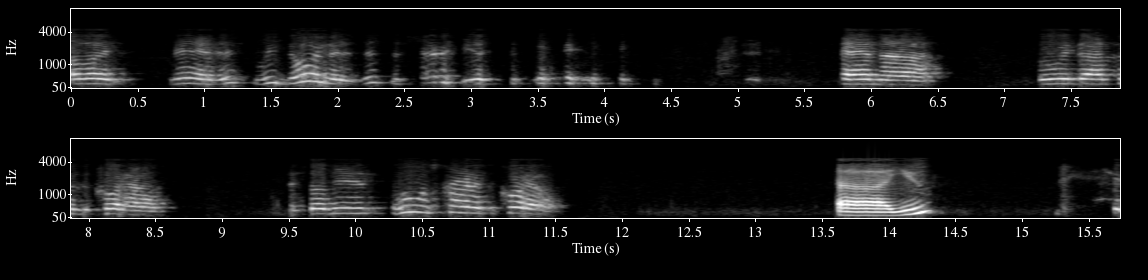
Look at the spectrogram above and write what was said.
I was like, man, this, we doing this. This is serious. and uh, we went down to the courthouse. And so then, who was crying at the courthouse? Uh, you?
